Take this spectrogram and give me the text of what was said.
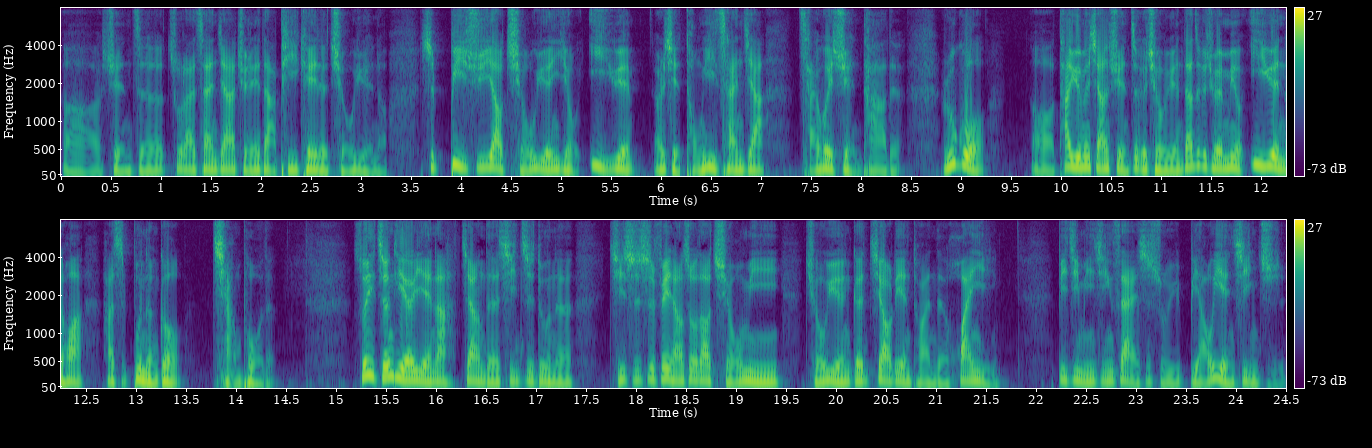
呃选择出来参加全垒打 PK 的球员哦，是必须要球员有意愿，而且同意参加。才会选他的。如果哦、他原本想选这个球员，但这个球员没有意愿的话，他是不能够强迫的。所以整体而言啊，这样的新制度呢，其实是非常受到球迷、球员跟教练团的欢迎。毕竟明星赛是属于表演性质，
